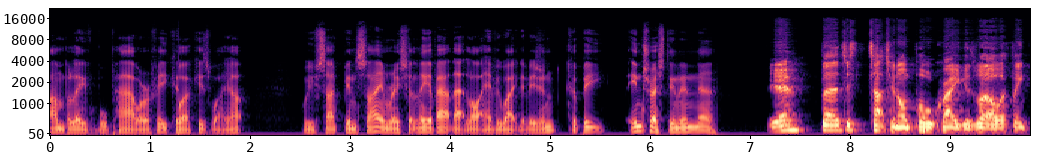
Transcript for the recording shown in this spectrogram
unbelievable power. If he can work his way up, we've been saying recently about that light heavyweight division could be interesting in there. Yeah, but just touching on Paul Craig as well, I think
